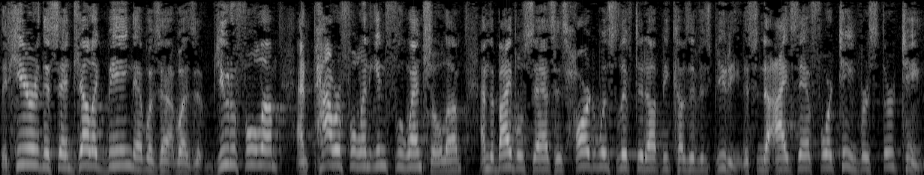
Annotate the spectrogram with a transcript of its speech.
That here, this angelic being that was, uh, was beautiful um, and powerful and influential, um, and the Bible says his heart was lifted up because of his beauty. Listen to Isaiah 14, verse 13.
